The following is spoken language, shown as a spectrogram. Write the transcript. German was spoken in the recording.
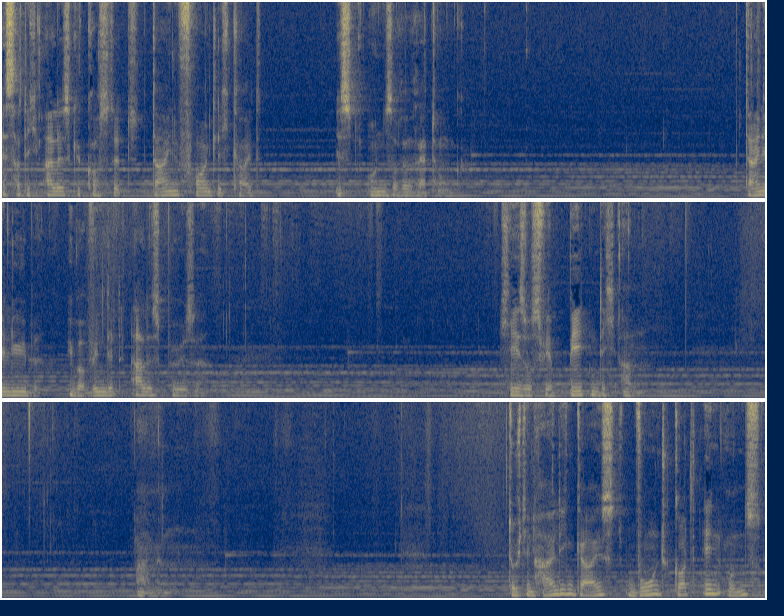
Es hat dich alles gekostet. Deine Freundlichkeit ist unsere Rettung. Deine Liebe überwindet alles Böse. Jesus, wir beten dich an. Amen. Durch den Heiligen Geist wohnt Gott in uns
